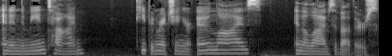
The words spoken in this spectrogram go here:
And in the meantime, keep enriching your own lives and the lives of others.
